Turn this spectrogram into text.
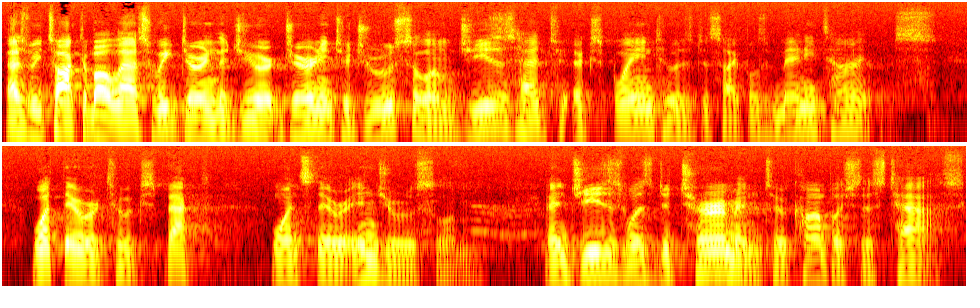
As we talked about last week during the journey to Jerusalem, Jesus had to explain to his disciples many times what they were to expect once they were in Jerusalem. And Jesus was determined to accomplish this task.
